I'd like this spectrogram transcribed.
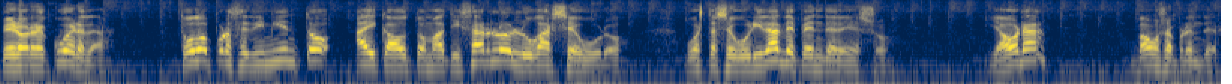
Pero recuerda, todo procedimiento hay que automatizarlo en lugar seguro. Vuestra seguridad depende de eso. Y ahora vamos a aprender.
